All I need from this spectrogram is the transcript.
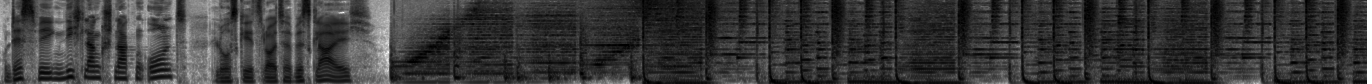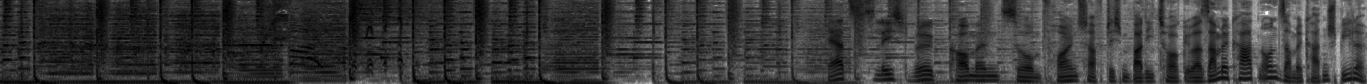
und deswegen nicht lang schnacken und los geht's Leute, bis gleich. Herzlich willkommen zum freundschaftlichen Buddy Talk über Sammelkarten und Sammelkartenspiele.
